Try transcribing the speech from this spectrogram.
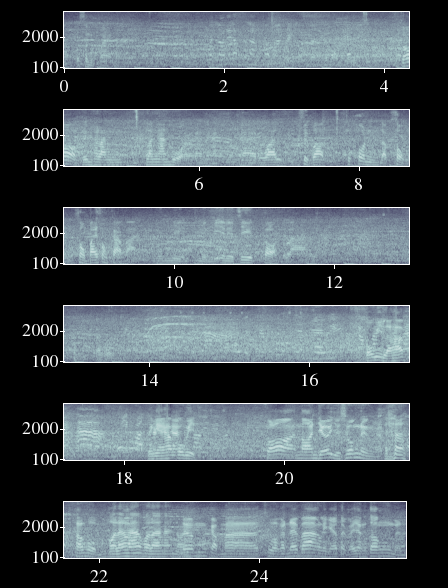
ครับก็สนุกมากครับ ก็เป็นพลังพลังงานบวกแล้วกันนะครับใช่เพราะว่ารู้สึกว่าทุกคนแบบส่งส่งไปส่งกลับอะมันมีเหมือนมี energy ตลอดเวลาเลยครับครับผมโควิดเหรอครับอ่ามีความเป็นไงครับโควิด ก็นอนเยอะอยู่ช่วงหนึ่ง ครับครับผมพอแล้วฮะพอแล้วฮะน้อยเริ่มกลับมาทัวร์กันได้บ้างอะไรเงี้ยแต่ก็ยังต้องเหมือน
